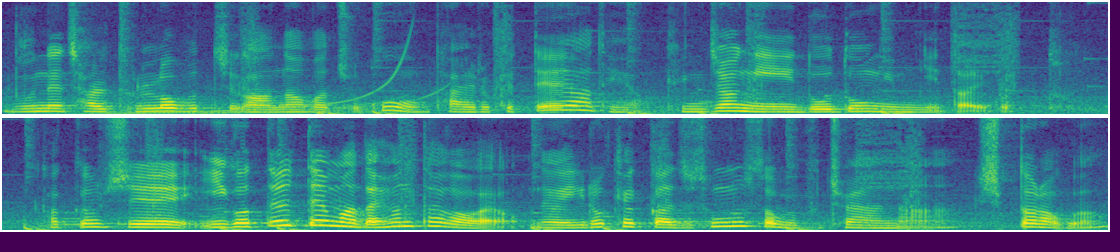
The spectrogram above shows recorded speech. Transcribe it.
눈에 잘 들러붙지가 않아가지고 다 이렇게 떼야 돼요. 굉장히 노동입니다, 이것도. 가끔씩 이거 뗄 때마다 현타가 와요. 내가 이렇게까지 속눈썹을 붙여야 하나 싶더라고요.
